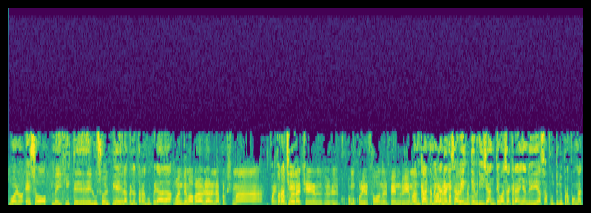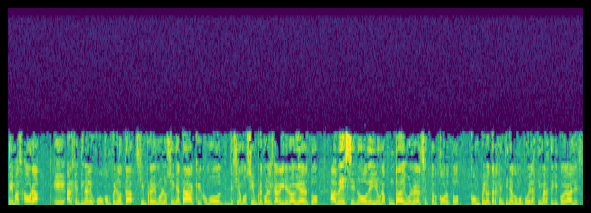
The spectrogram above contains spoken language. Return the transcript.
Bueno, eso me dijiste desde el uso del pie, desde la pelota recuperada. Buen tema para hablar en la próxima Factor H. cómo cubrir el fondo, el péndulo y demás. Me encanta, me encanta que esa mente brillante vaya craneando ideas a futuro y proponga temas. Ahora, eh, Argentina en el juego con pelota, siempre vemos los semiataques, como decíamos siempre, con el carrilero abierto, a veces, ¿no? De ir a una puntada y volver al sector corto. Con pelota Argentina, ¿cómo puede lastimar a este equipo de Gales?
